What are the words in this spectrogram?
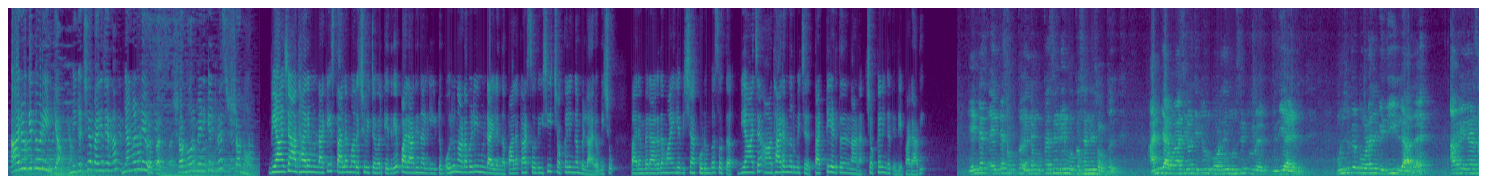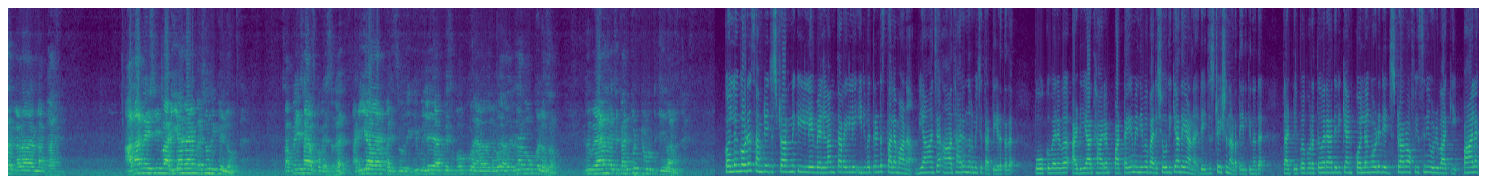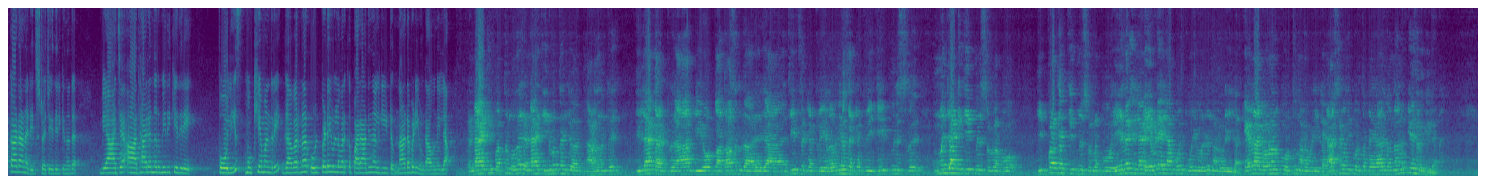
ആരോഗ്യത്തോടെ ഇരിക്കാം. മികച്ച പരിചരണം ഞങ്ങളുടെ ഉറപ്പ്. Shoranur medical trust Shoranur. വ്യാജ ആധാരമുണ്ടാക്കി സ്ഥലം മറിച്ചുവിറ്റവർക്കെതിരെ പരാതി നൽകിയിട്ടും ഒരു നടപടിയും ഉണ്ടായില്ലെന്ന് പാലക്കാട് സ്വദേശി ചൊക്കലിംഗം പിള്ള ആരോപിച്ചു. പരമ്പരാഗതമായി ലഭിച്ച കുടുംബ സ്വത്ത് വ്യാജ ആധാരം നിർമ്മിച്ച് തട്ടിയെടുത്തതെന്നാണ് ചൊക്കലിംഗത്തിന്റെ പരാതി. എന്റെ എന്റെ സ്വത്ത് എന്റെ മുത്തശ്ശന്റെയും മുത്തശ്ശന്റെയും സ്വത്ത്. അഞ്ച് അവകാശികൾ ചിറ്റൂർ കോടതി മുനിസിപ്പൽ വിധിയായത്. മുനിസിപ്പൽ കോടതി വിധിയില്ലാതെ അവരെങ്ങനെ സർ കള്ളാധാരം ഉണ്ടാക്കുക ആധാർ രജിസ്റ്റർ അടിയാധാരം പരിശോധിക്കുമല്ലോ. സബ് രജിസ്ട്രാർ ഓഫീസർ അടിയാധാരം പരിശോധിക്കും വില്ലേജ് ഓഫീസ് പോക്ക് അതെല്ലാം നോക്കുമല്ലോ സാർ ഇത് വേണമെന്ന് വെച്ച് കൽപ്പിട്ട് കൊടുത്ത് ചെയ്തതാണ് കൊല്ലങ്കോട് സം രജിസ്ട്രാറിന് കീഴിലെ വെള്ളംതറയിലെ ഇരുപത്തിരണ്ട് സ്ഥലമാണ് വ്യാജ ആധാരം നിർമ്മിച്ച് തട്ടിയെടുത്തത്. പോക്കുവരവ് അടിയാധാരം പട്ടയം എന്നിവ പരിശോധിക്കാതെയാണ് രജിസ്ട്രേഷൻ നടത്തിയിരിക്കുന്നത്. തട്ടിപ്പ് പുറത്തു വരാതിരിക്കാൻ കൊല്ലങ്കോട് രജിസ്ട്രാർ ഓഫീസിനെ ഒഴിവാക്കി പാലക്കാടാണ് രജിസ്റ്റർ ചെയ്തിരിക്കുന്നത്. വ്യാജ ആധാര നിർമ്മിതിക്കെതിരെ പോലീസ് മുഖ്യമന്ത്രി ഗവർണർ ഉൾപ്പെടെയുള്ളവർക്ക് പരാതി നൽകിയിട്ടും നടപടി ഉണ്ടാവുന്നില്ല. രണ്ടായിരത്തി പത്ത് മുതൽ രണ്ടായിരത്തി ഇരുപത്തഞ്ച് നടന്നിട്ട് ജില്ലാ collector R D O tahsildar chief secretary revenue secretary chief minister Oommen Chandy chief minister ഉള്ളപ്പോൾ ഇപ്പോഴത്തെ ചീഫ് മിനിസ്റ്റർ ഉള്ളപ്പോൾ ഏതെല്ലാം എവിടെയെല്ലാം പോയി പോയി ഒരു നടപടിയില്ല. കേരള ഗവർണർക്ക് കൊടുത്തും നടപടിയില്ല. രാഷ്ട്രപതി കൊടുത്ത പേരാതി വന്നാലും കേസെടുക്കില്ല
